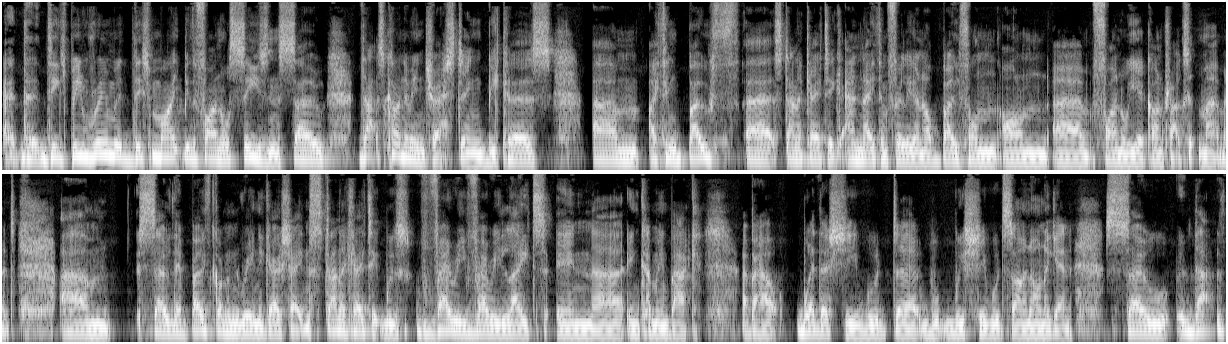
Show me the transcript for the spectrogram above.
uh, it's been rumored this might be the final season, so that's kind of interesting because um, I think both uh, Stana Katic and Nathan Fillion are both on on um, final year contracts at the moment. Um, so they've both gone to renegotiate. And Stana Katic was very, very late in uh, in coming back about whether she would uh, w- she would sign on again. So that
